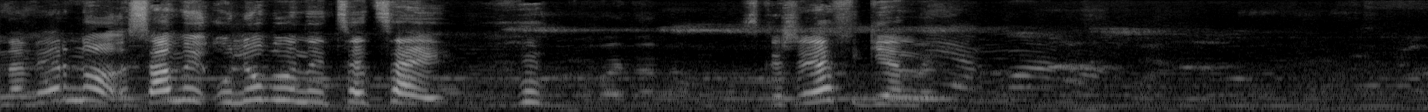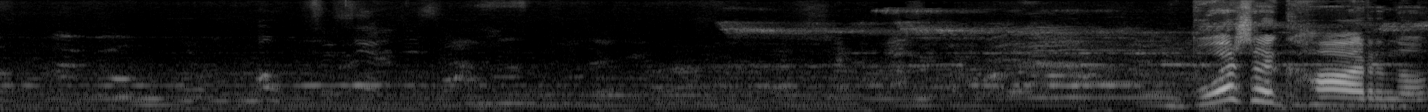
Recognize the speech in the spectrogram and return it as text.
Напевно, самий улюблений це цей. Скажи офігенний. Боже, як гарно.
